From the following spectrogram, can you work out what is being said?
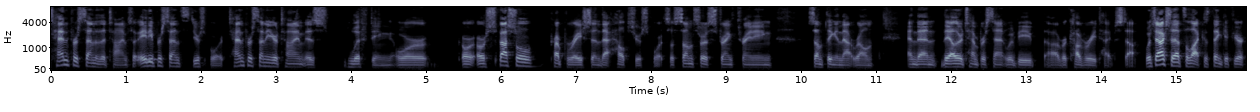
10% of the time, so 80% is your sport, 10% of your time is lifting or or, or special preparation that helps your sport. So some sort of strength training, something in that realm. And then the other 10% would be uh, recovery type stuff, which actually that's a lot. Cause think if you're,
